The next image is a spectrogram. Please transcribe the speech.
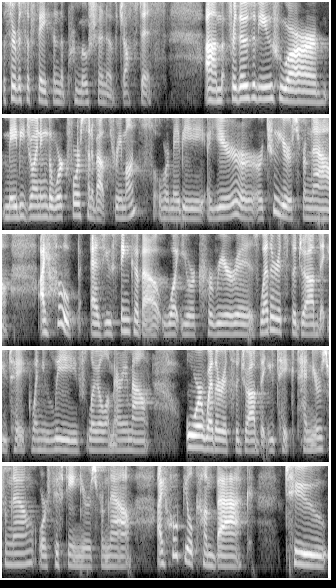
the service of faith, and the promotion of justice. Um, for those of you who are maybe joining the workforce in about three months, or maybe a year or, or two years from now, I hope as you think about what your career is, whether it's the job that you take when you leave Loyola Marymount, or whether it's a job that you take 10 years from now or 15 years from now, I hope you'll come back to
